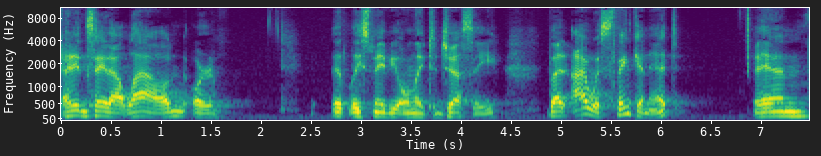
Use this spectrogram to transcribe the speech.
I didn't say it out loud, or at least maybe only to Jesse, but I was thinking it, and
